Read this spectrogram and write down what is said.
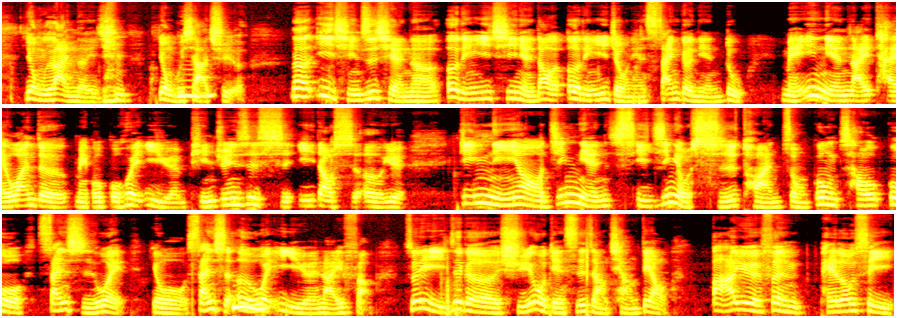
用烂了，已经用不下去了。那疫情之前呢，二零一七年到二零一九年三个年度。每一年来台湾的美国国会议员平均是十一到十二月。今年哦，今年已经有十团，总共超过三十位，有三十二位议员来访。所以这个徐幼典司长强调，八月份 Pelosi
